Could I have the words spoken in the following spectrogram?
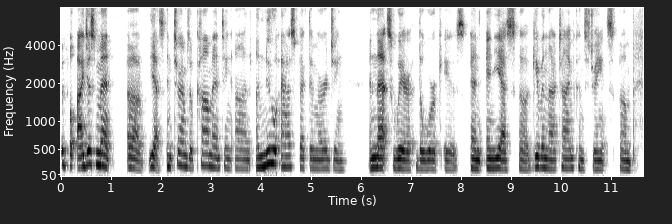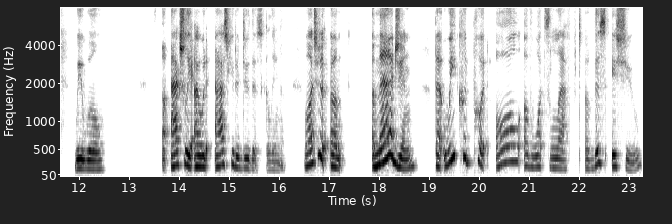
But oh, I just meant, uh, yes, in terms of commenting on a new aspect emerging. And that's where the work is. And, and yes, uh, given our time constraints, um, we will. Uh, actually, I would ask you to do this, Galena. I want you to, um, imagine that we could put all of what's left of this issue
